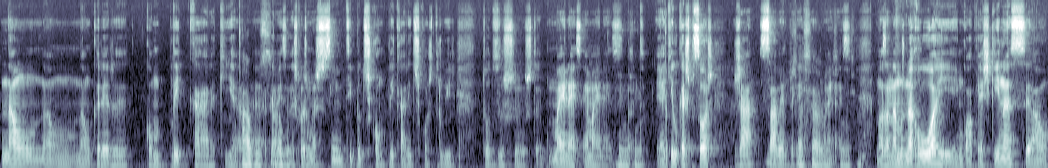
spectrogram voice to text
não, não, não querer complicar aqui a, algo, a cabeça algo. das pessoas, mas sim tipo descomplicar e desconstruir todos os. os maionese, é maionese. Sim, sim. É aquilo que as pessoas já sabem para que é maionese. Nós andamos na rua e em qualquer esquina, se há um,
